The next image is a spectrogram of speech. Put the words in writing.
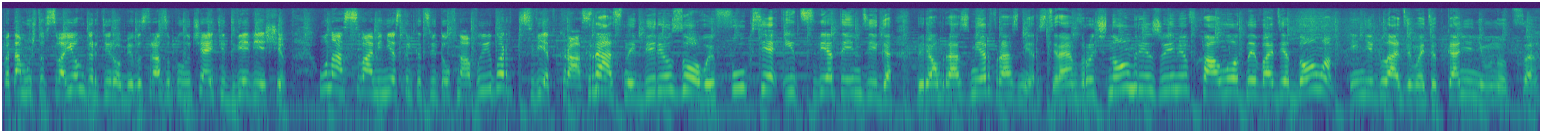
потому что в своем гардеробе вы сразу получаете две вещи. У нас с вами несколько цветов на выбор. Цвет красный. Красный, бирюзовый, фуксия и цвет индиго. Берем размер в размер, стираем в ручном режиме в холодной воде дома и не гладим эти ткани, не мнутся.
